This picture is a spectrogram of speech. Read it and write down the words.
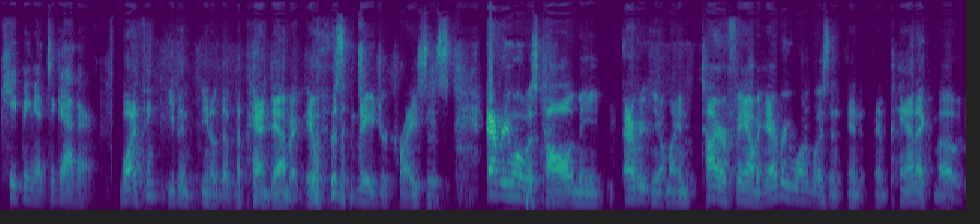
keeping it together. Well, I think even, you know, the, the pandemic, it was a major crisis. Everyone was calling me, every, you know, my entire family, everyone was in, in, in panic mode.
